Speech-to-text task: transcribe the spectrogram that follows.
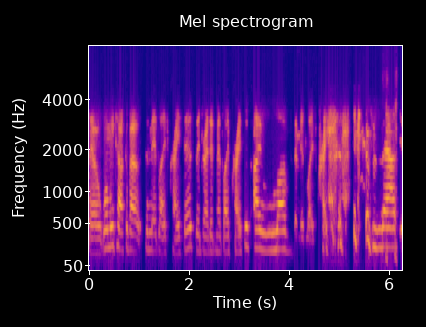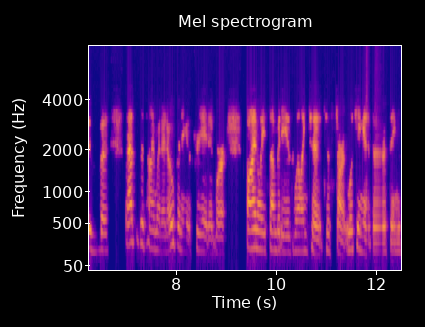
So when we talk about the midlife crisis, the dreaded midlife crisis, I love the midlife crisis because that is the that's the time when an opening is created where finally somebody is willing to to start looking at their things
